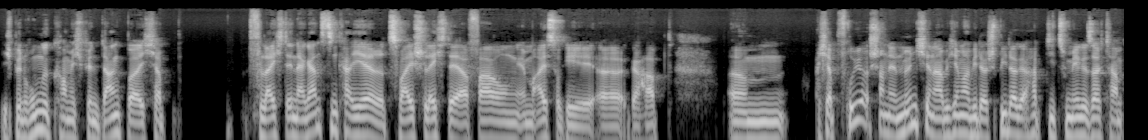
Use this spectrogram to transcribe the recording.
Ich bin rumgekommen, ich bin dankbar. Ich habe vielleicht in der ganzen Karriere zwei schlechte Erfahrungen im Eishockey äh, gehabt. Ähm, ich habe früher schon in München, habe ich immer wieder Spieler gehabt, die zu mir gesagt haben,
